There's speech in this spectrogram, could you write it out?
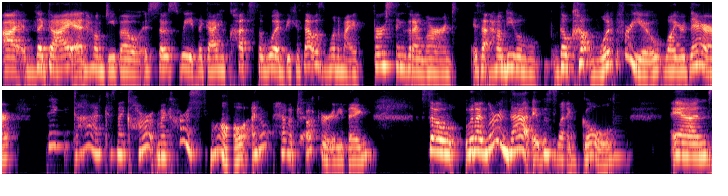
I the guy at Home Depot is so sweet, the guy who cuts the wood, because that was one of my first things that I learned is that Home Depot they'll cut wood for you while you're there. Thank God, because my car, my car is small. I don't have a truck or anything. So when I learned that, it was like gold. And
